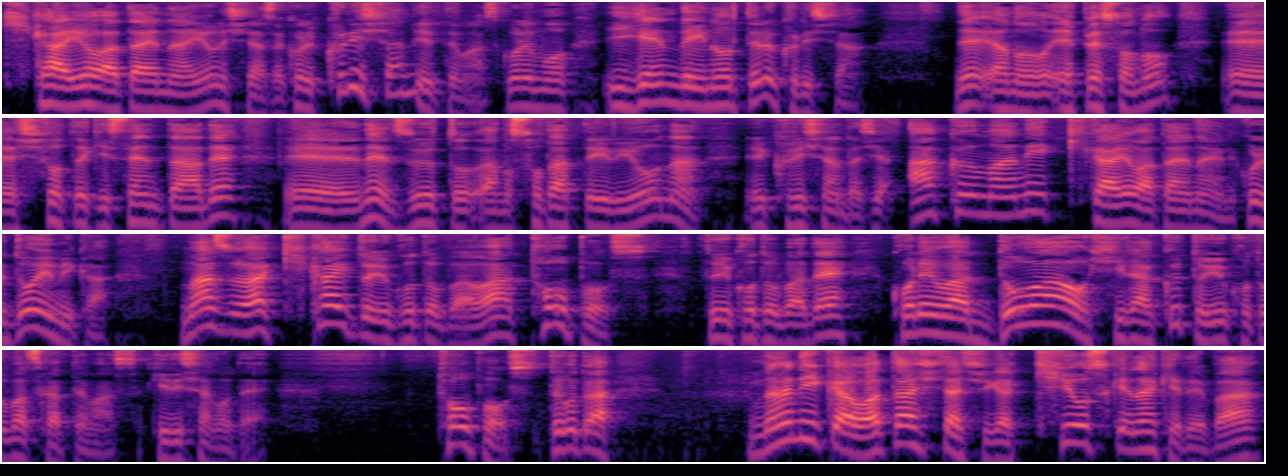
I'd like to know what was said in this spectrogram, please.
機会を与えないようにしなさい。これクリスチャンで言ってます。これも威厳で祈ってるクリスチャン。で、あの、エペソの、えー、首都的センターで、えー、ね、ずっとあの育っているような、えー、クリスチャンたち、悪魔に機会を与えないように。これどういう意味か。まずは機械という言葉はトーポスという言葉で、これはドアを開くという言葉を使っています。ギリシャ語で。トーポスということは、何か私たちが気をつけなければ、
